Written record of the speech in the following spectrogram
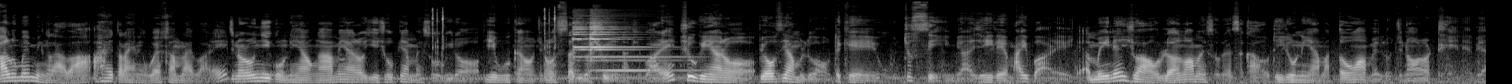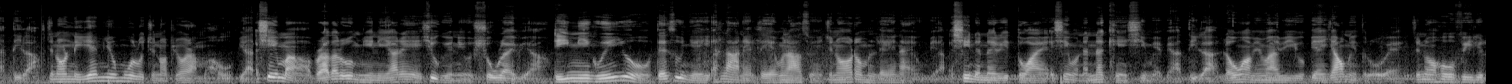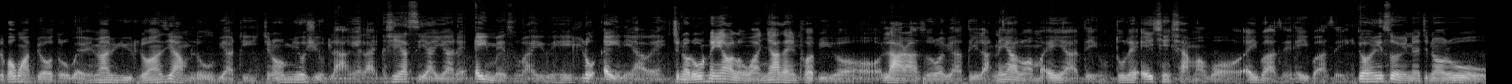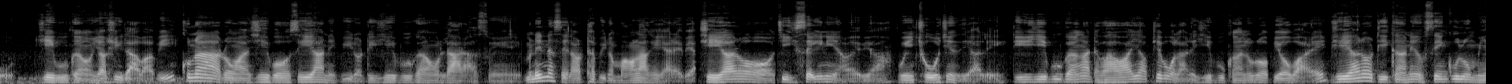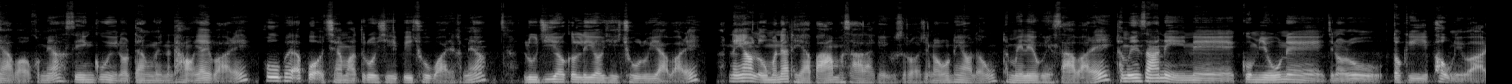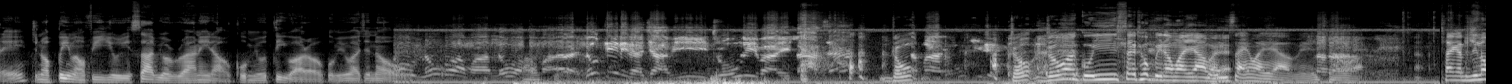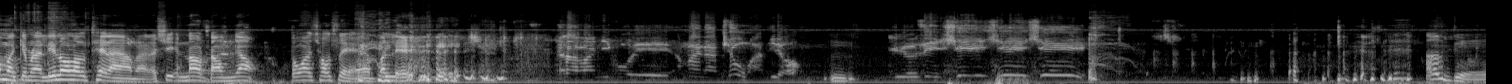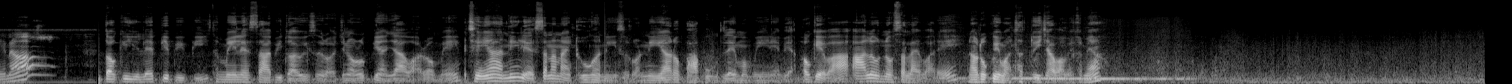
အားလုံးပဲမင်္ဂလာပါအားဟိုက်တလိုင်းနဲ့ welcome လိုက်ပါတယ်ကျွန်တော်တို့ညီကိုနှစ်ယောက်ငားမရတော့ရေချိုးပြတ်မယ်ဆိုပြီးတော့ရေဘူးကန်ကိုကျွန်တော်ဆက်ပြီးတော့ရွှေ့နေတာဖြစ်ပါတယ်ရှုခင်ကတော့ပြောစရာမလိုအောင်တကယ်ဟိုကျွတ်စီဗျာရေလေမိုက်ပါတယ်အမေနဲ့ရွာကိုလွမ်းသွားမယ်ဆိုတဲ့စကားကိုဒီလိုနေရာမှာသုံးရမယ်လို့ကျွန်တော်တော့ထင်တယ်ဗျာသိလားကျွန်တော်နေရမြို့မို့လို့ကျွန်တော်ပြောတာမဟုတ်ဘူးဗျာအရှိမ brother တို့မြင်နေရတဲ့ရှုခင်တွေကို show လိုက်ဗျာဒီမြင်ကွင်းကြီးကိုတဲစုငိမ့်အလှနဲ့လဲမလားဆိုရင်ကျွန်တော်တော့မလဲနိုင်ဘူးဗျာအရှိနည်းနည်းလေးတွားရင်အရှိမနက်နက်ခင်ရှိမယ်ဗျာသိလားလုံးဝမြန်မာပြည်ကိုပြန်ရောက်နေသလိုပဲကျွန်တော်ဟိုဗီဒီယိုတစ်ပုဒ်မှာပြောသလိုပဲမြန်မာပြည်လွမ်းစရာမလိုဘူးဗျာဒီကျွန်တော်တို့မြို့ရှိကိုလာခဲ့လိုက်အရှိရဆရာကြီးရတဲ့အိတ်မယ်ဆိုတာကြီးပဲဟေးလှုပ်အိတ်နေရပဲကျွန်တော်တို့နှစ်ယောက်လုံးကညဆိုင်ထွက်ပြီးတော့လာတာဆိုတော့ဗျာသိလားနှစ်ယောက်လုံးကမအိတ်ရသေးဘူးသူလည်းအိတ်ချင်ရှာမှာပေါ့အိတ်ပါစေအိတ်ပါစေပြောရင်းဆိုရင်လည်းကျွန်တော်တို့ ရေဘူးကန်ကိုရောက်ရှိလာပါပြီခုနကတော့ကရေပေါ်ဈေးကနေပြီးတော့ဒီရေဘူးကန်ကိုလာတာဆိုရင်မိနစ်20လောက်ထပ်ပြီးတော့မောင်းလာခဲ့ရတယ်ဗျရေကတော့ကြည်စိမ့်နေတာပဲဗျဝင်ချိုးခြင်းစရာလေးဒီရေဘူးကန်ကတဘာဝရောက်ဖြစ်ပေါ်လာတဲ့ရေဘူးကန်လို့တော့ပြောပါတယ်ရေကတော့ဒီကန်လေးကိုစင်းကူးလို့မရပါဘူးခင်ဗျာစင်းကူးရင်တော့တန်ငွေ2000ရိုက်ပါတယ်ဟိုးဘက်အပေါ်အချမ်းမှာသူတို့ရေပေးချိုးပါတယ်ခင်ဗျာလူကြီးရောကလေးရောရေချိုးလို့ရပါတယ်နှစ်ယောက်လုံးမနက်တည်းကဘာမှမစားလာခဲ့ဘူးဆိုတော့ကျွန်တော်တို့နှစ်ယောက်လုံးထမင်းလေးဝင်စားပါတယ်ထမင်းစားနေရင်နဲ့ကိုမျိုးနဲ့ကျွန်တော်တို့တော်ကီဖုတ်နေပါတယ်ကျွန်တော်ပိတ်မောင်ဗီဒီယိုတွေစပြီးတော့ run နေတာကိုကိုမျိုးသိသွားတော့ကိုမျိုးကကျွန်တော်ဟိုလုံးဝမှာလုံးဝမှာအဲ့ဒါလုံးတင်နေတာကြာပြီ drone လေးပါလေလာစမ်းဒုံးအမှန်ကြီးတယ်ဒုံးဒုံးကကိုကြီးစိုက်ထုတ်ပေးတော့မှရမယ်ဒီဆိုင်ဝရမယ်ဆိုတော့ဆိုင်ကတစ်စီးလုံးမှာကင်မရာလေးလုံးလောက်ထည့်လိုက်ရမှာအရှိအနောက်တောင်မြောက်360ပတ်လေအဲ့ဒါမှညီကိုရေအမှန်ကဖြုတ်ပါပြီးတော့อืมဒီလိုစီရှေးရှေးရှေးဟုတ်တယ်နော် တော်ကီလည်းပြစ်ပြီးပြီးသမင်းလည်းစားပြီးသွားပြီဆိုတော့ကျွန်တော်တို့ပြန်ကြပါတော့မယ်အချိန်ကနေ့လေ12နိုင်ထိုးကန်နေဆိုတော့နေရတော့ဘာပူလည်းမမင်းနဲ့ဗျဟုတ်ကဲ့ပါအားလုံးနှုတ်ဆက်လိုက်ပါတယ်နောက်တစ်ခွေမှာထပ်တွေ့ကြပါမယ်ခင်ဗျာ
